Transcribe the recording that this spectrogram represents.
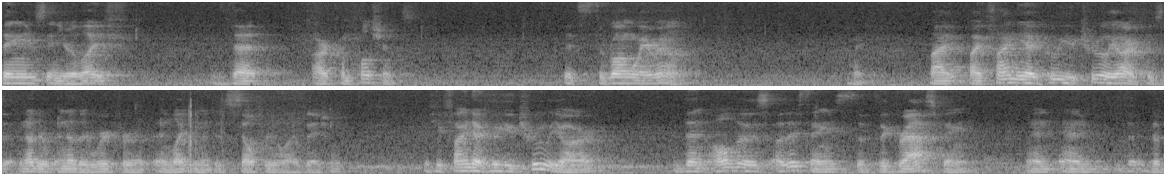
things in your life that are compulsions. It's the wrong way around. By, by finding out who you truly are, because another, another word for enlightenment is self-realization. If you find out who you truly are, then all those other things, the, the grasping and, and the, the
